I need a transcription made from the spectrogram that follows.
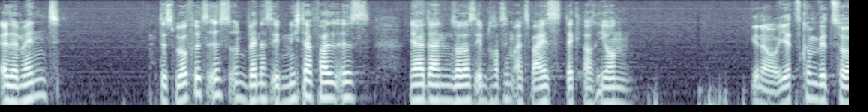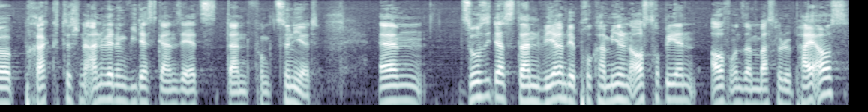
Element des Würfels ist. Und wenn das eben nicht der Fall ist, ja, dann soll das eben trotzdem als weiß deklarieren. Genau, jetzt kommen wir zur praktischen Anwendung, wie das Ganze jetzt dann funktioniert. Ähm, so sieht das dann, während wir programmieren und ausprobieren, auf unserem Raspberry Pi aus.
